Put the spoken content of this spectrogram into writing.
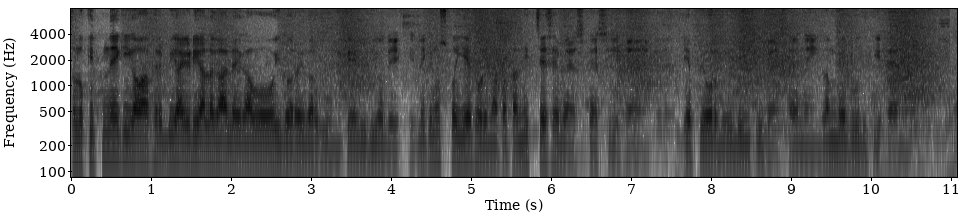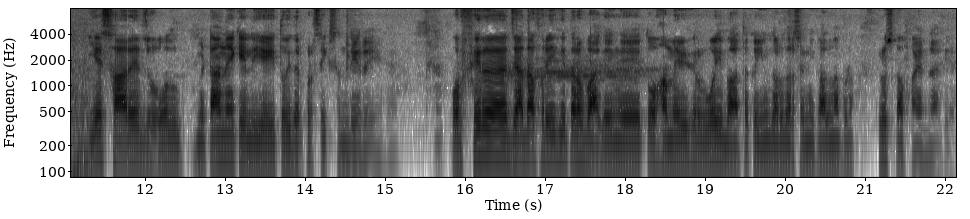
चलो कितने की गवा फिर भी आइडिया लगा लेगा वो इधर इधर घूम के वीडियो देख के लेकिन उसको ये थोड़ी ना पता नीचे से भैंस कैसी है। ये प्योर ब्रीडिंग की भैंस है नहीं, लंबे दूध की है नहीं। ये सारे झोल मिटाने के लिए ही तो इधर प्रशिक्षण दे रहे हैं। और फिर ज़्यादा फ्री की तरफ़ भागेंगे तो हमें भी फिर वही बात कहीं उधर उधर से निकालना पड़ा, फिर उसका फ़ायदा क्या है?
